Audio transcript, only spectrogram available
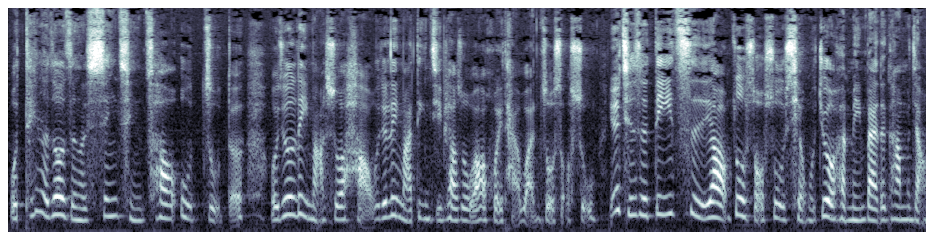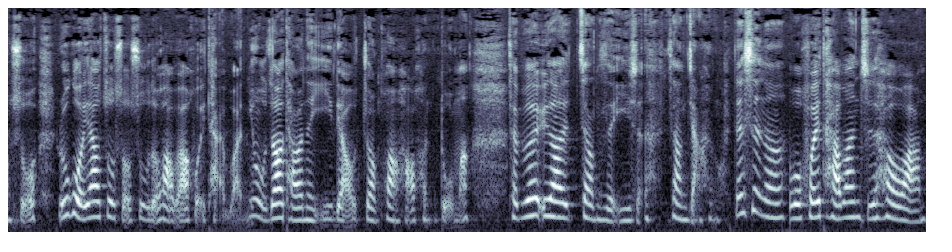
我听了之后，整个心情超无助的，我就立马说好，我就立马订机票说我要回台湾做手术。因为其实第一次要做手术前，我就很明白的跟他们讲说，如果要做手术的话，我要回台湾，因为我知道台湾的医疗状况好很多嘛，才不会遇到这样子的医生。这样讲很，但是呢，我回台湾之后啊。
